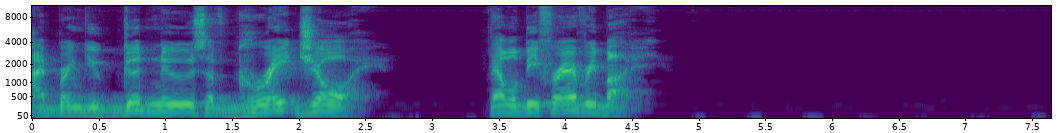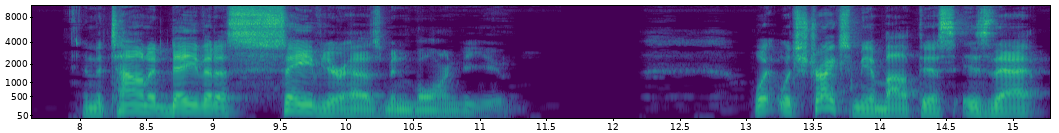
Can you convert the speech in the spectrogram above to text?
I bring you good news of great joy that will be for everybody. In the town of David, a Savior has been born to you. What, what strikes me about this is that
